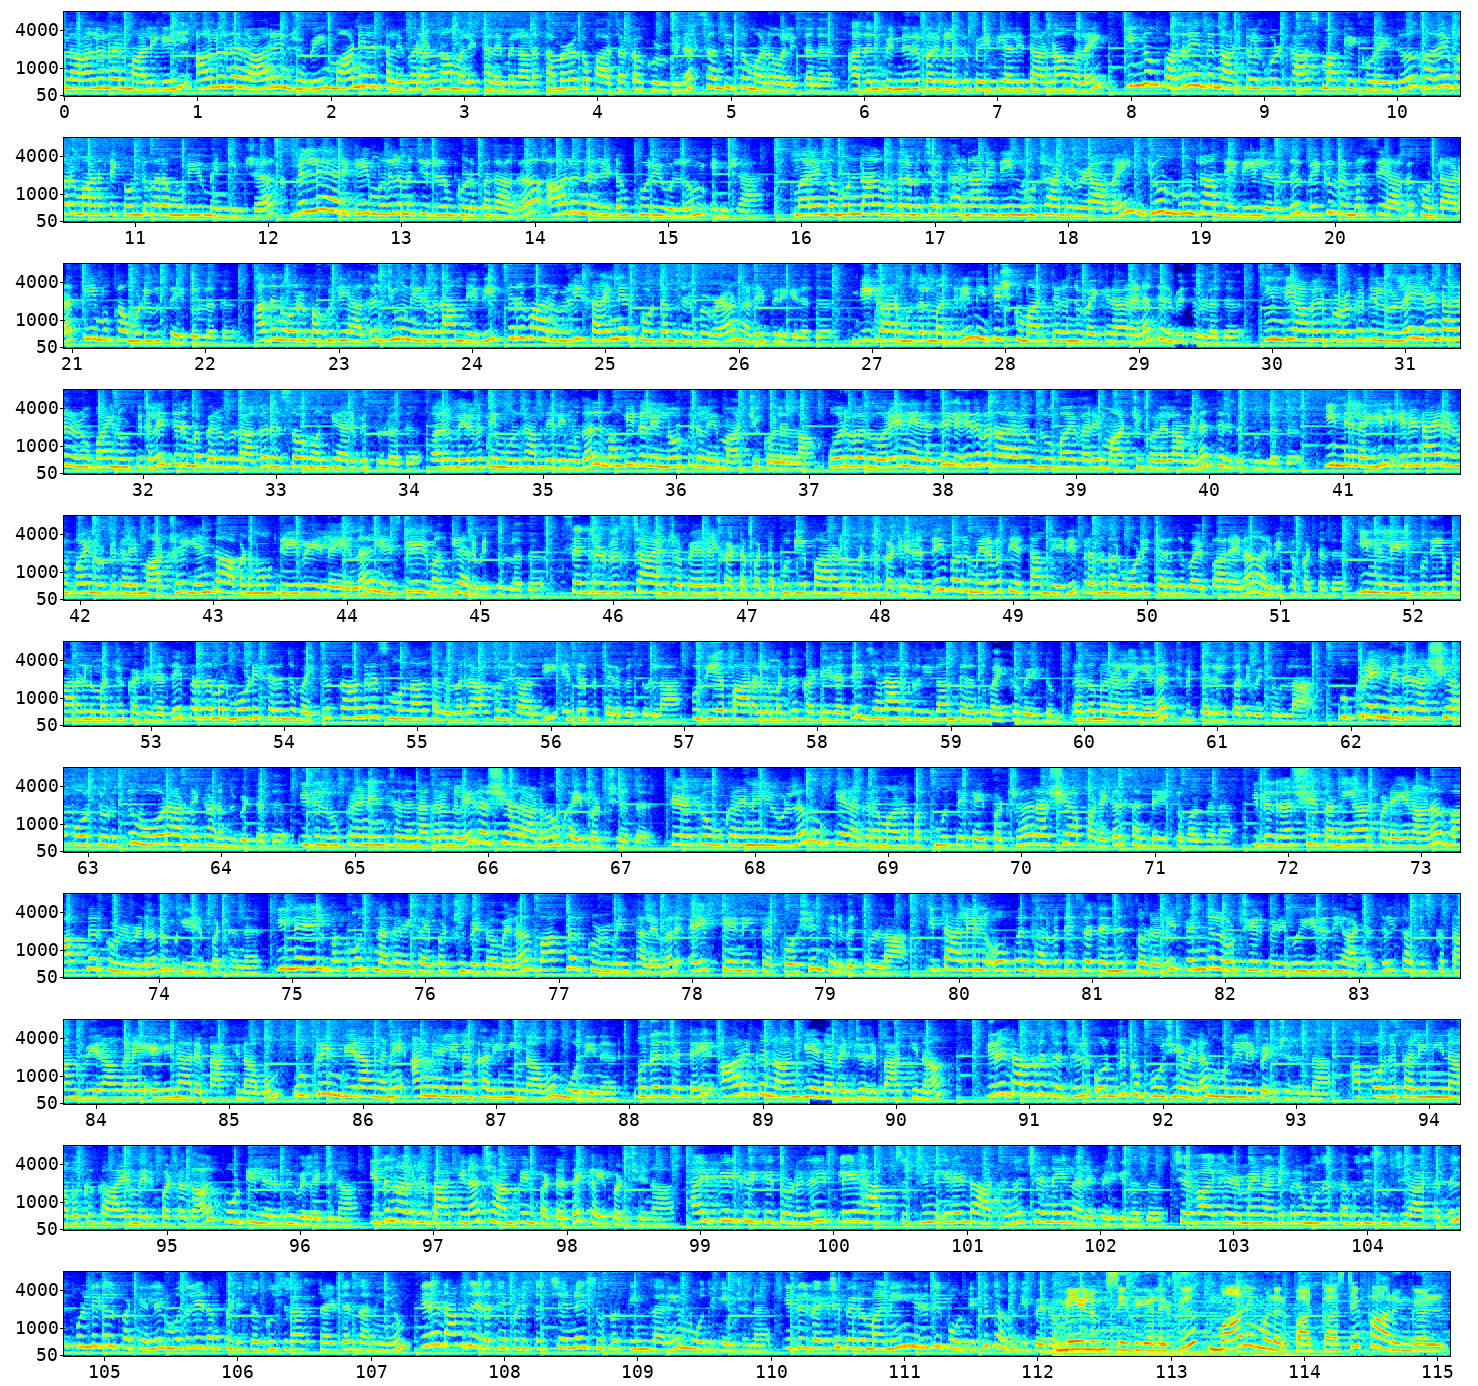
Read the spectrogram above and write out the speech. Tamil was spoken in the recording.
உள்ள ஆளுநர் மாளிகையில் ஆளுநர் ஆர் என் ரவி மாநில தலைவர் அண்ணாமலை தலைமையிலான தமிழக பாஜக குழுவினர் சந்தித்து மனு அளித்தனர். அதன் பின் நிருபர்களுக்கு பேட்டி அளித்த அண்ணாமலை இன்னும் பதினைந்து நாட்களுக்குள் டாஸ்மாகை குறைத்து அதே வருமானத்தை கொண்டு வர முடியும் என்கின்ற வெள்ளை அறிக்கை முதலமைச்சரிடம் கொடுப்பதாக ஆளுநரிடம் கூறியுள்ளோம் என்றார். மறைந்த முன்னாள் முதலமைச்சர் கருணாநிதி நூற்றாண்டு விழாவை ஜூன் மூன்றாம் தேதியிலிருந்து வெகு விமர்சையாக கொண்டாட திமுக முடிவு செய்துள்ளது. அதன் ஒரு பகுதியாக ஜூன் இருபதாம் தேதி திருவாரூரில் கலைஞர் கூட்டம் திறப்பு விழா நடைபெறுகிறது. பீகார் முதல் மந்திரி நிதிஷ்குமார் திறந்து வைக்கிறார் என தெரிவித்துள்ளது. இந்தியாவில் புழக்கத்தில் உள்ள இரண்டாயிரம் ரூபாய் நோட்டுகளை திரும்ப பெறுவதாக ரிசர்வ் வங்கி அறிவித்துள்ளது. வரும் இருபத்தி மூன்றாம் தேதி முதல் வங்கிகளில் நோட்டுகளை மாற்றிக் கொள்ளலாம். ஒருவர் ஒரே நேரத்தில் இருபதாயிரம் ரூபாய் வரை மாற்றிக் கொள்ளலாம் என தெரிவித்துள்ளது. இந்நிலையில் இரண்டாயிரம் ரூபாய் நோட்டுகளை மாற்ற எந்த ஆவணமும் தேவையில்லை என எஸ்பிஐ வங்கி அறிவித்துள்ளது. சென்ட்ரல் விஸ்டா என்ற பெயரில் கட்டப்பட்ட புதிய பாராளுமன்ற கட்டிடத்தை வரும் இருபத்தி எட்டாம் தேதி பிரதமர் மோடி திறந்து வைப்பார் என அறிவிக்கப்பட்டது. இந்நிலையில் புதிய பாராளுமன்ற கட்டிடத்தை பிரதமர் மோடி திறந்து வைக்க காங்கிரஸ் முன்னாள் தலைவர் ராகுல் காந்தி எதிர்ப்பு தெரிவித்துள்ளார். புதிய பாராளுமன்ற கட்டிடத்தை ஜனாதிபதி தான் திறந்து வைக்க வேண்டும். பிரதமர் அல்ல என ட்விட்டரில் பதிவிட்டுள்ளார். உக்ரைன் மீது ரஷ்யா போர் தொடுத்து ஓராண்டை கடந்துவிட்டது. இதில் உக்ரைனின் சில நகரங்களை ரஷ்யா ராணுவம் கைப்பற்றியது. கிழக்கு உக்ரைனில் உள்ள முக்கிய நகரமான பக்முத்தை கைப்பற்ற ரஷ்யா படைகள் சண்டையிட்டு வந்தன. இதில் ரஷ்ய தனியார் படையினான வாக்னர் குழுவினரும் ஈடுபட்டனர். இந்நிலையில் பக்முத் நகரை கைப்பற்றி விட்டோம் என வாக்னர் குழுவின் தலைவர் எய்ப்கேனி பிரகோஷன் தெரிவித்துள்ளார். இத்தாலியன் ஓபன் சர்வதேச டென்னிஸ் தொடரில் பெண்கள் ஒற்றையர் பிரிவு இறுதி ஆட்டத்தில் கஜகஸ்தான் வீராங்கனை எலினா ரெபாக்கினாவும் உக்ரைன் வீராங்கனை அன்ஹெலினா கலினினாவும் மோதினர். முதல் செட்டை ஆறுக்கு நான்கு என வென்ற ரிபாக்கினா இரண்டாவது செட்டில் ஒன்றுக்கு பூஜ்ஜியம் என முன்னிலை பெற்றிருந்தார். அப்போது கலினினாவுக்கு காயம் ஏற்பட்டதால் போட்டியிலிருந்து விலகினார். இதனால் ரிபாக்கினா சாம்பியன் பட்டத்தை கைப்பற்றினார். ஐபிஎல் கிரிக்கெட் தொடரில் பிளே ஹாப் சுற்றின் இரண்டு ஆட்டங்கள் சென்னையில் நடைபெறுகிறது. செவ்வாய்க்கிழமை நடைபெறும் முதல் தகுதி சுற்று ஆட்டத்தில் புள்ளிகள் பட்டியலில் முதலிடம் பிடித்த குஜராத் ரைடர்ஸ் அணியும் இரண்டாவது இடத்தை பிடித்த சென்னை சூப்பர் கிங்ஸ் அணியும் மோதுகின்றன இதில் வெற்றி பெறும் அணி இறுதிப் போட்டிக்கு தகுதி பெறும். மேலும் செய்திகளுக்கு மாலை மலர் பாட்காஸ்டை பாருங்கள்.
